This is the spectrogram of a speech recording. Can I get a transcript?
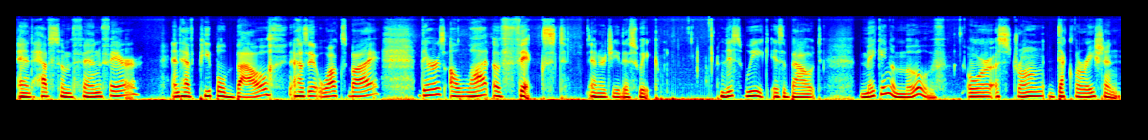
and have some fanfare and have people bow as it walks by. There's a lot of fixed energy this week. This week is about making a move or a strong declaration.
